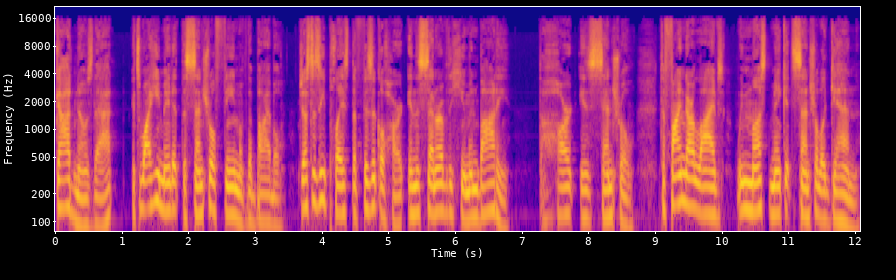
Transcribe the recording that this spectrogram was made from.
God knows that. It's why He made it the central theme of the Bible, just as He placed the physical heart in the center of the human body. The heart is central. To find our lives, we must make it central again.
